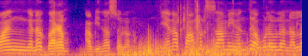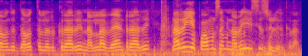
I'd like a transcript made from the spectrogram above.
வாங்கின வரம் அப்படின்னு தான் சொல்லணும். ஏன்னா பாம்பன் சாமி வந்து அவ்வளோ அவ்வளோ நல்லா வந்து தவத்தில் இருக்கிறாரு நல்லா வேண்டுறாரு. நிறைய பாம்பன் சாமி நிறைய விஷயம் சொல்லியிருக்கிறார்.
